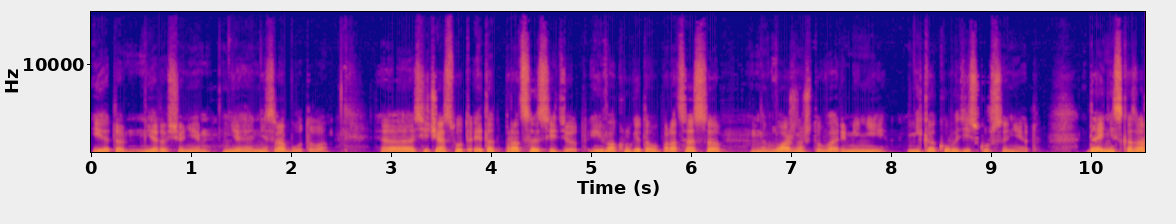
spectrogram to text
и это, и это все не, не, не сработало. Э, сейчас вот этот процесс идет, и вокруг этого процесса важно, что в Армении никакого дискурса нет. Да и не сказал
